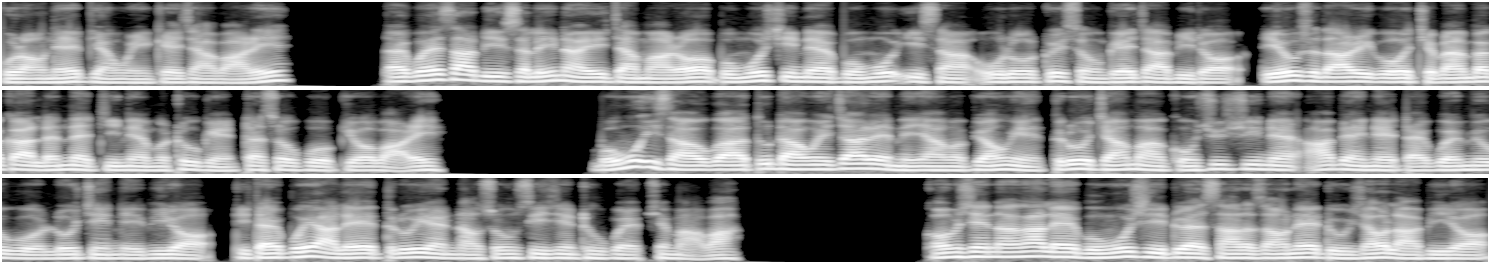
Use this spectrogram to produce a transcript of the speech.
ကိုရောင်ထဲပြန်ဝင်ခဲ့ကြပါတယ်။တိုက်ပွဲစပြီး14နာရီကြာမှာတော့ဘုံမိုးရှိနဲ့ဘုံမိုးအီစာအိုတို့တွေ့ဆုံခဲ့ကြပြီးတော့တရုတ်စစ်သားတွေကိုဂျပန်ဘက်ကလက်နက်ကြီးနဲ့မထုတ်ခင်တက်ဆုပ်ဖို့ပြောပါတယ်။ဘုံမိုးအီစာအိုကသူတာဝန်ကျတဲ့နေရာမပြောင်းရင်သူတို့ကြားမှာဂုံရှိရှိနဲ့အားပြိုင်တဲ့တိုက်ပွဲမျိုးကိုလိုချင်နေပြီးတော့ဒီတိုက်ပွဲကလည်းသူတို့ရဲ့နောက်ဆုံးစီးချင်းထူပွဲဖြစ်မှာပါ။ကော်မရှင်နာကလည်းဘုံမိုးရှိအတွက်စာတစောင်းနဲ့အတူရောက်လာပြီးတော့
